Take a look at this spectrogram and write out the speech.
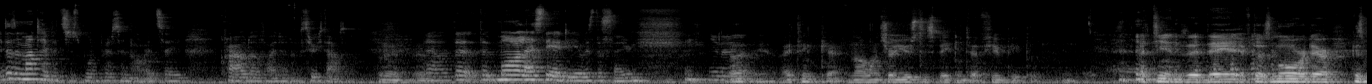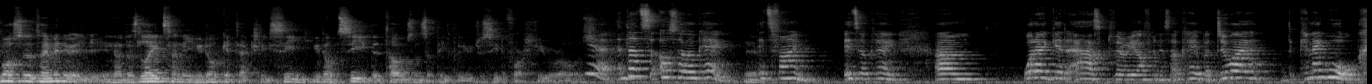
It doesn't matter if it's just one person or it's a crowd of I don't know three thousand. Yeah, You know, the, the more or less the idea was the same. you know. Uh, yeah, I think uh, now once you're used to speaking to a few people, at the end of the day, if there's more there, because most of the time anyway, you, you know, there's lights on it, you don't get to actually see, you don't see the thousands of people, you just see the first few rows. Yeah, and that's also okay. Yeah. It's fine. It's okay. Um, what I get asked very often is, okay, but do I, can I walk?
